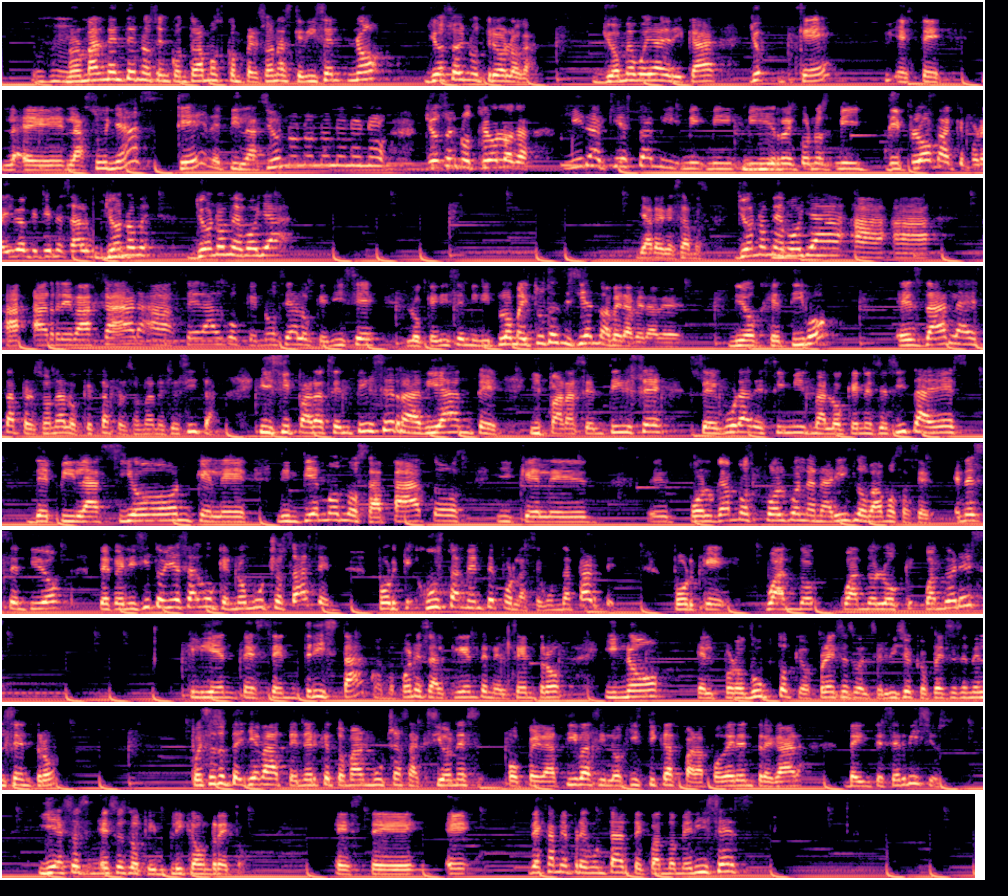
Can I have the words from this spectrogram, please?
Normalmente nos encontramos con personas que dicen, no, yo soy nutrióloga, yo me voy a dedicar, yo, ¿qué? Este, eh, las uñas, ¿qué? Depilación, no, no, no, no, no, no. Yo soy nutrióloga. Mira, aquí está mi, mi, mi, mi, mi diploma, que por ahí veo que tienes algo. Yo no me, yo no me voy a. Ya regresamos. Yo no me voy a, a, a, a, rebajar a hacer algo que no sea lo que dice, lo que dice mi diploma. Y tú estás diciendo, a ver, a ver, a ver, mi objetivo es darle a esta persona lo que esta persona necesita. Y si para sentirse radiante y para sentirse segura de sí misma lo que necesita es depilación, que le limpiemos los zapatos y que le eh, polgamos polvo en la nariz, lo vamos a hacer. En ese sentido, te felicito y es algo que no muchos hacen, porque justamente por la segunda parte, porque cuando, cuando, lo que, cuando eres cliente centrista, cuando pones al cliente en el centro y no el producto que ofreces o el servicio que ofreces en el centro, pues eso te lleva a tener que tomar muchas acciones operativas y logísticas para poder entregar 20 servicios. Y eso es, eso es lo que implica un reto. Este, eh, déjame preguntarte, cuando me dices,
